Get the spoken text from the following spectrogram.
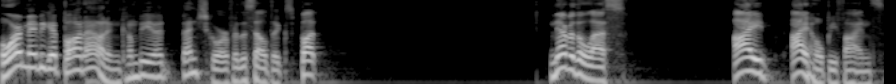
Or maybe get bought out and come be a bench scorer for the Celtics. But nevertheless, I I hope he finds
